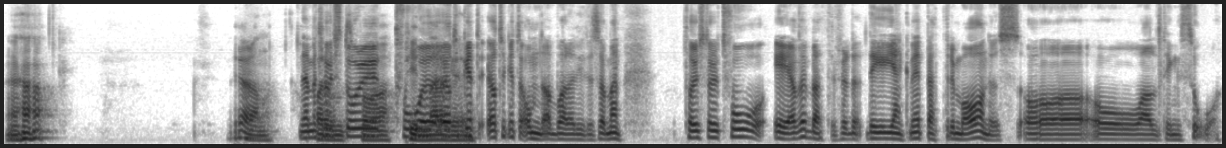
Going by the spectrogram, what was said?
Jaha. Det gör han. Nej men Toy Story på 2, pinnar och jag tycker, inte, jag tycker inte om den bara lite så. Men Toy Story 2 är väl bättre för det är egentligen ett bättre manus och, och allting så.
